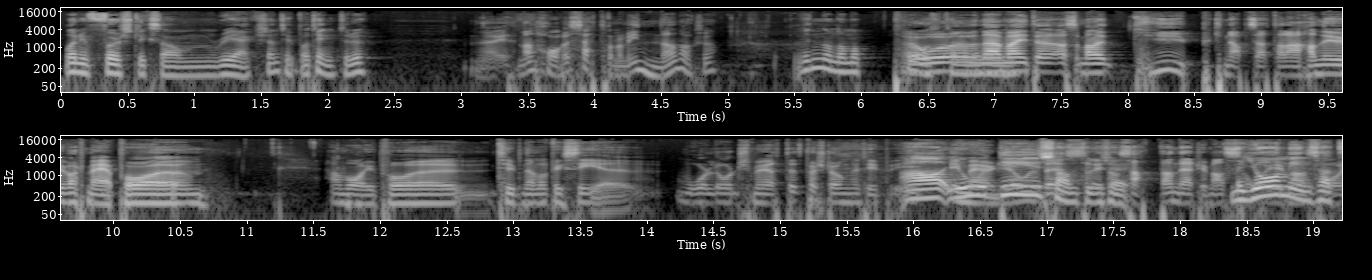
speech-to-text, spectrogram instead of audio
Vad var din first liksom reaction typ? Vad tänkte du? Nej, man har väl sett honom innan också? Jag vet inte om de har pratat om Jo, honom nej man inte, alltså man har typ knappt sett honom. Han har ju varit med på, eh, han var ju på, eh, typ när man fick se Warlords-mötet första gången typ i, Ja, i jo, det är ju sant Så liksom satt han där typ, man Men jag ju, minns att-.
